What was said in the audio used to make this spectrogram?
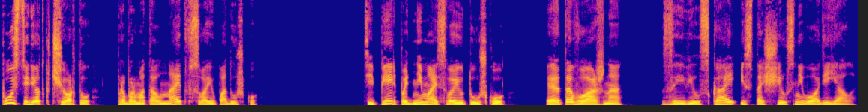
Пусть идет к черту!» — пробормотал Найт в свою подушку. «Теперь поднимай свою тушку. Это важно!» — заявил Скай и стащил с него одеяло.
